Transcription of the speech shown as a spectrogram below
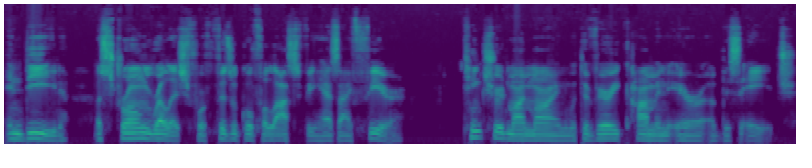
Indeed, a strong relish for physical philosophy has, I fear, tinctured my mind with the very common error of this age.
